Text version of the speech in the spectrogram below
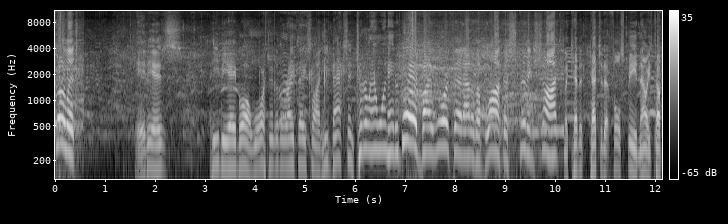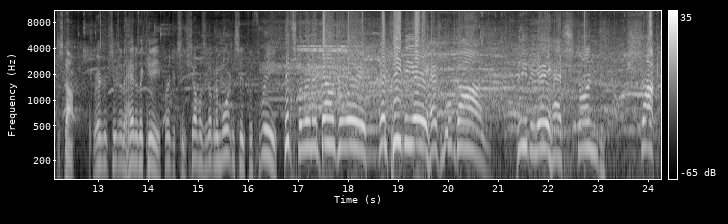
Gullett. It is PBA ball. Worthman to the right baseline. He backs in. Turn around one hander. Good by Worthman out of the block. A spinning shot. To catch it, catch it at full speed. Now he's tough to stop. Fredrickson to the head of the key. Fredrickson shovels it over to Mortensen for three. Hits the rim and bounds away. And PBA has moved on. PBA has stunned, shocked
